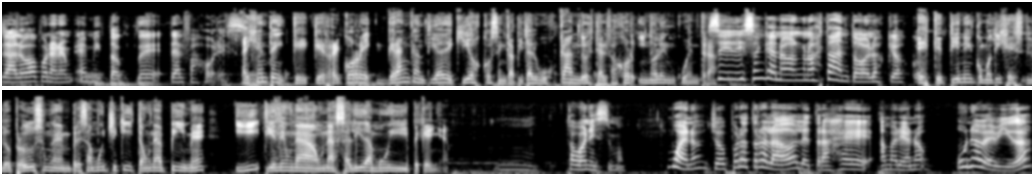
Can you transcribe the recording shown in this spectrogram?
Ya lo voy a poner en, en mi top de, de alfajores. Hay gente que, que recorre gran cantidad de kioscos en Capital buscando este alfajor y no lo encuentra. Sí, dicen que no, no está en todos los kioscos. Es que tiene, como dije, lo produce una empresa muy chiquita, una pyme, y tiene una, una salida muy pequeña. Mm, está buenísimo. Bueno, yo por otro lado le traje a Mariano una bebida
